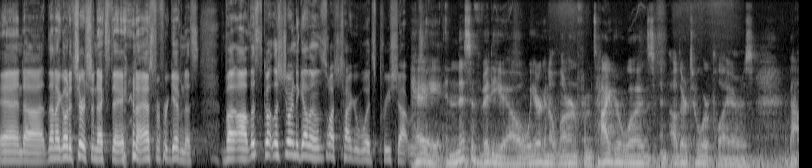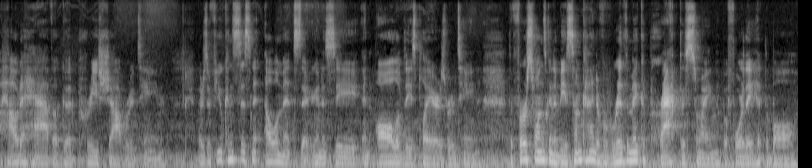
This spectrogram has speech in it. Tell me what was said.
And uh, then I go to church the next day and I ask for forgiveness. But uh, let's, go, let's join together and let's watch Tiger Woods pre shot routine. Hey, in this video, we are going to learn from Tiger Woods and other tour players about how to have a good pre shot routine. There's a few consistent elements that you're going to see in all of these players' routine. The first one's going to be some kind of rhythmic practice swing before they hit the ball.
